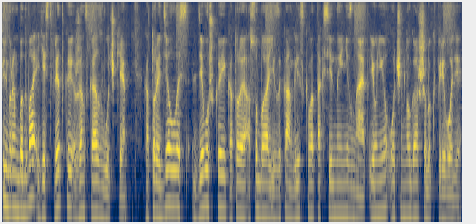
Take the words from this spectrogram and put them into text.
Фильм «Рэмбо 2» есть в редкой женской озвучке, которая делалась девушкой, которая особо языка английского так сильно и не знает, и у нее очень много ошибок в переводе.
